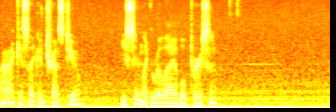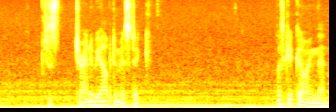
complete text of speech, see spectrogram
I guess I can trust you. You seem like a reliable person. Just trying to be optimistic. Let's get going then.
